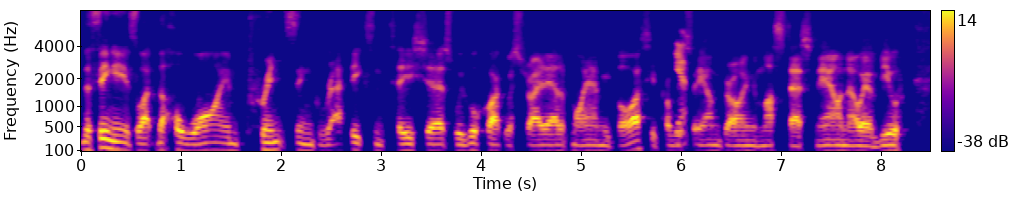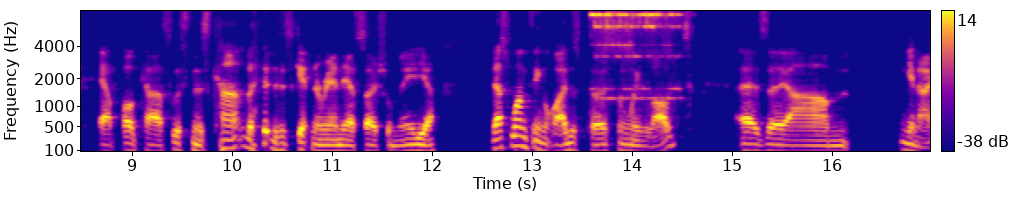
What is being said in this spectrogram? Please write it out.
the thing is, like the Hawaiian prints and graphics and t-shirts, we look like we're straight out of Miami Vice. You probably yep. see I'm growing a mustache now. I know our view, our podcast listeners can't, but it's getting around our social media. That's one thing I just personally loved as a, um, you know,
